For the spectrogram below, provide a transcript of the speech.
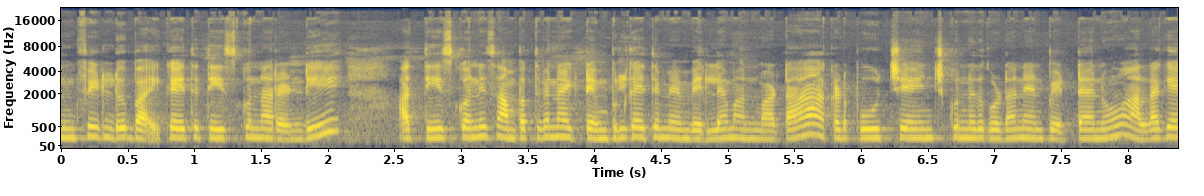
ఇన్ఫీల్డ్ బైక్ అయితే తీసుకున్నారండి. అది తీసుకొని సంపత్ వినాయక్ టెంపుల్కి అయితే మేము వెళ్ళామన్నమాట. అక్కడ పూజ చేయించుకున్నది కూడా నేను పెట్టాను. అలాగే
